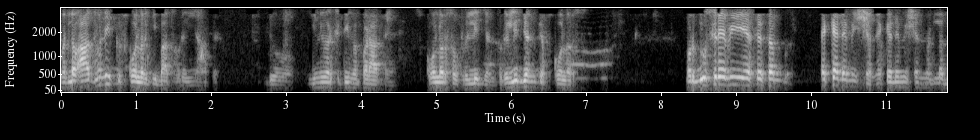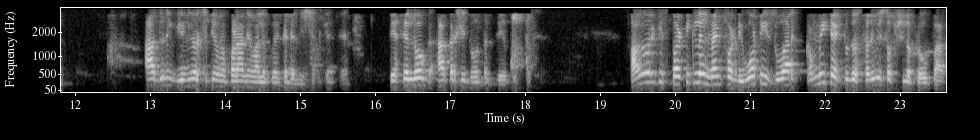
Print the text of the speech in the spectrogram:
मतलब आधुनिक स्कॉलर की बात हो रही है यहाँ पे, जो यूनिवर्सिटी में पढ़ाते हैं स्कॉलर्स ऑफ़ रिलीजन तो रिलीजन के स्कॉलर्स और दूसरे भी ऐसे सब एकेडमिशियन एकेडमिशियन मतलब आधुनिक यूनिवर्सिटियों में पढ़ाने वाले को एकेडमिशियन कहते हैं। तो ऐसे लोग आकर्षित हो सकते हैं। पुस्तक से However, it is particularly meant for devotees who are committed to the service of Srila Prabhupada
